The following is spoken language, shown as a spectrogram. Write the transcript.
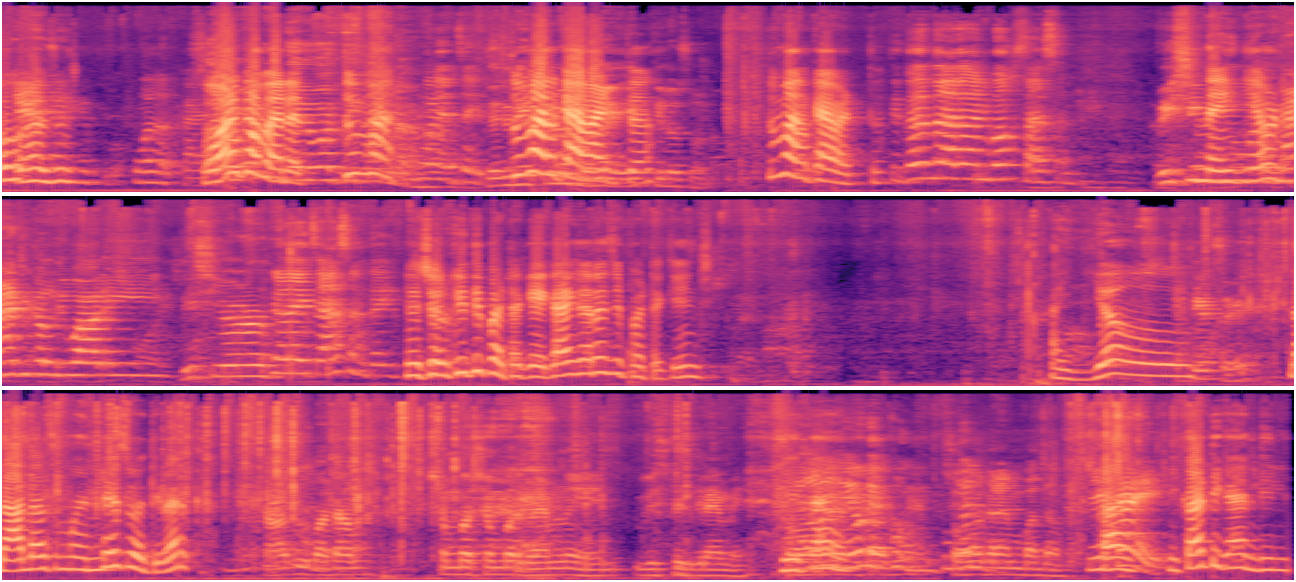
हो अजून. ओळखा बरं? तुम्हाला तुम्हाला काय वाटतं? तुम्हाला काय वाटतं? विशिंग नाही, एवढं. मॅजिकल दिवाळी दिस इयर ह्याच्यावर किती फटाके काय गरज आहे फटाक्यांची? अय्यो. दादाच म्हणलेच होती बरं का. काजू बदाम शंभर शंभर ग्रॅम नाही वीस वीस ग्रॅम आहे. हे काय? सोळा ग्रॅम बदाम. काय? ही काठी काय दिली?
